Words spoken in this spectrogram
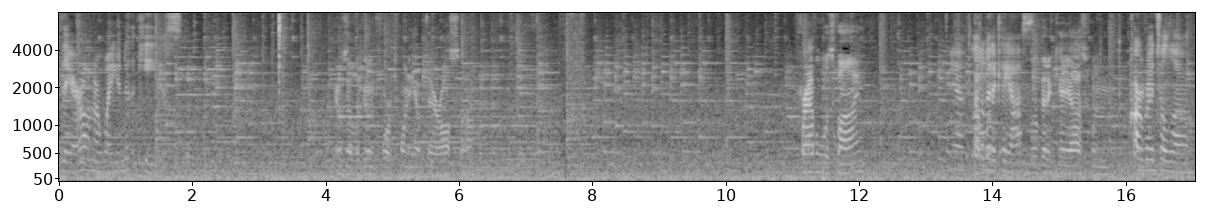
there on our way into the Keys. There was a Lagoon 420 up there also. Travel was fine. Yeah, a Had little bit of chaos. A little bit of chaos when Car rental um,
